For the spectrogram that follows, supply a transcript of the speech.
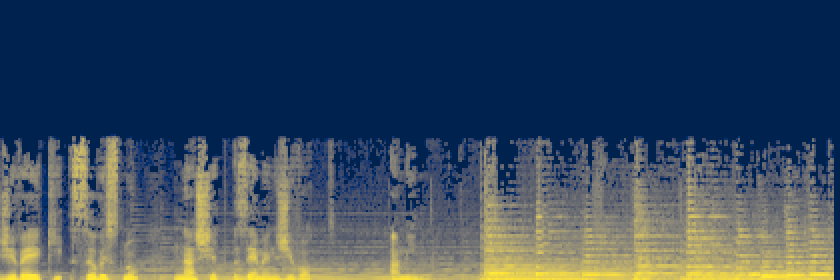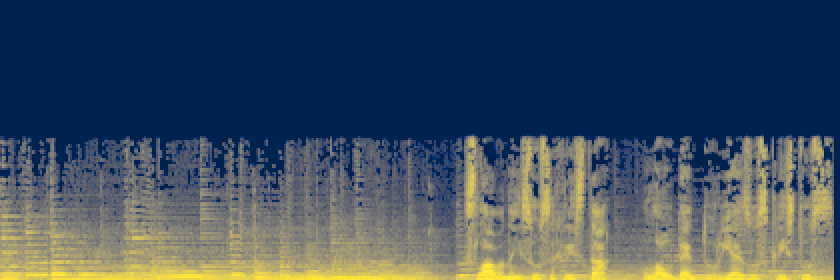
живеейки съвестно нашият земен живот. Амин. Слава на Исуса Христа! Лаудетур Йезус Христос!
